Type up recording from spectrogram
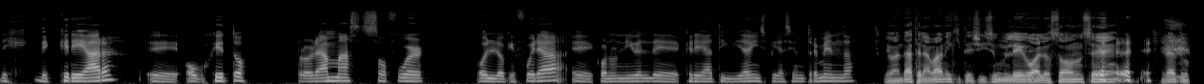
de, de crear eh, objetos, programas, software o lo que fuera eh, con un nivel de creatividad e inspiración tremenda. Levantaste la mano y dijiste, yo hice un Lego a los 11. Era tu,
